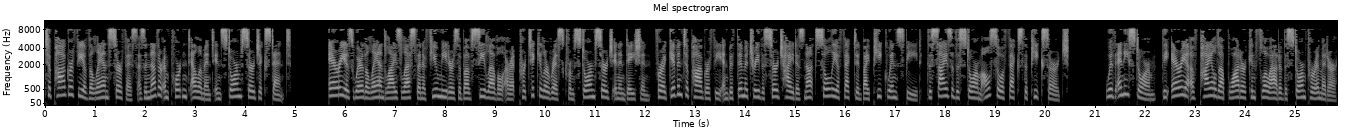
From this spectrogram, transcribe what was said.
Topography of the land surface is another important element in storm surge extent. Areas where the land lies less than a few meters above sea level are at particular risk from storm surge inundation. For a given topography and bathymetry the surge height is not solely affected by peak wind speed, the size of the storm also affects the peak surge. With any storm, the area of piled-up water can flow out of the storm perimeter,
